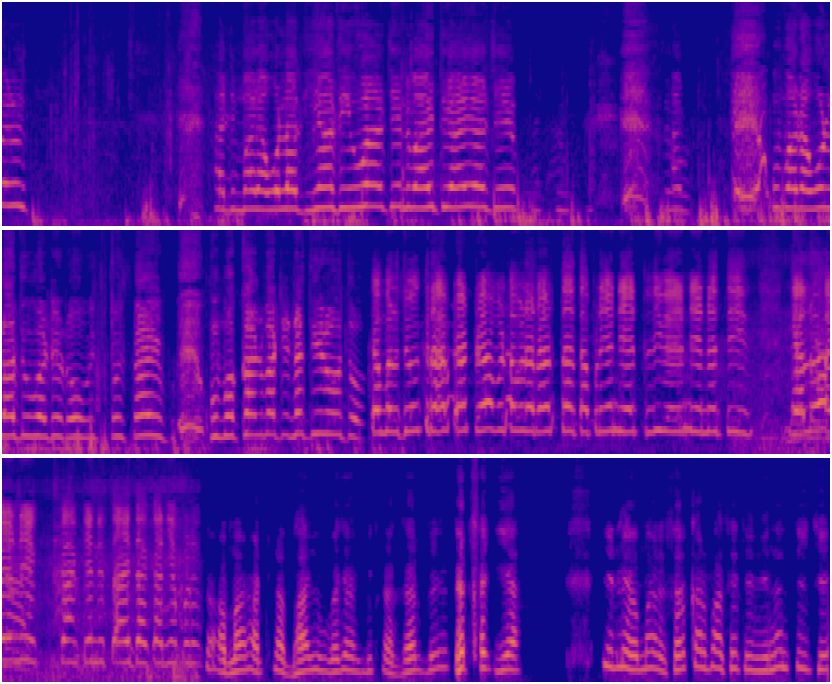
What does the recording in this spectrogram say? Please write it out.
કરું? આજે મારા ઓલા ત્યાંથી ઊભા છે ને અહીંથી આવ્યા છે. હું મારા ઓલાદ માટે રહું છું સાહેબ હું મકાન માટે નથી રહતો તમારા છોકરા આટલા વડા બધા રડતા હતા પણ એને એટલી એને નથી. ગેલો એને કાંઈક એને સહાયતા કરીએ પણ અમારા આટલા ભાઈઓ બધા બીજા ઘર બે થઈ ગયા. એટલે અમારે સરકાર પાસેથી વિનંતી છે.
